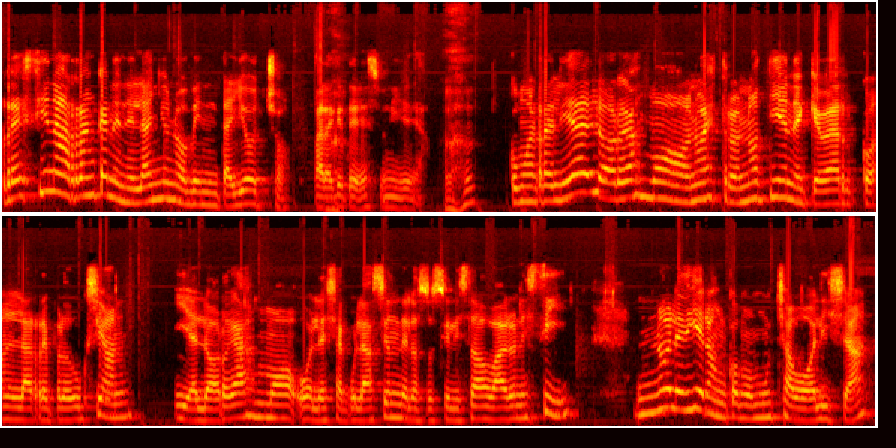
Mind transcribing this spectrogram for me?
recién arrancan en el año 98, para que te des una idea. Ajá como en realidad el orgasmo nuestro no tiene que ver con la reproducción y el orgasmo o la eyaculación de los socializados varones sí, no le dieron como mucha bolilla.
